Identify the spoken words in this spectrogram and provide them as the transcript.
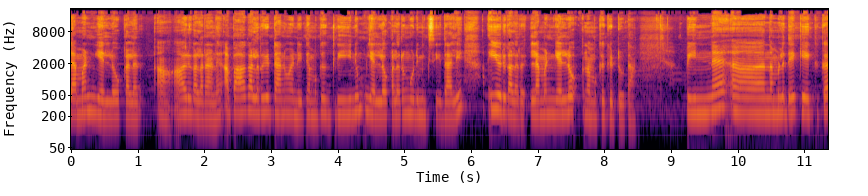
ലെമൺ യെല്ലോ കളർ ആ ഒരു കളറാണ് അപ്പോൾ ആ കളർ കിട്ടാൻ വേണ്ടിയിട്ട് നമുക്ക് ഗ്രീനും യെല്ലോ കളറും കൂടി മിക്സ് ചെയ്താൽ ഈ ഒരു കളർ ലെമൺ യെല്ലോ നമുക്ക് കിട്ടൂട്ടാ. കേട്ടോ പിന്നെ നമ്മളിതേ കേക്കൊക്കെ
